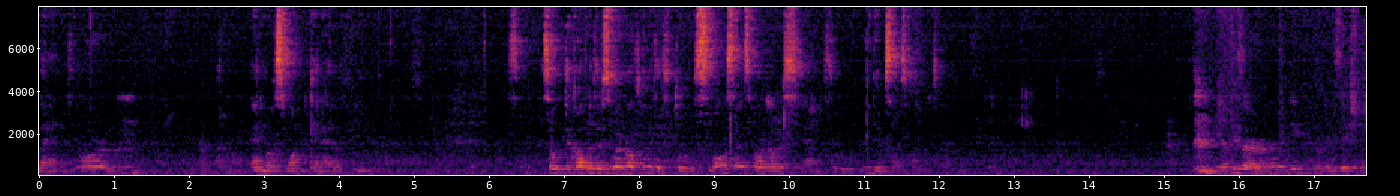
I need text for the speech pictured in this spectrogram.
land or, mm know, animals one can have in so, the cooperatives were not limited to small-sized farmers and to medium-sized farmers. Yeah, these are very big organizations,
